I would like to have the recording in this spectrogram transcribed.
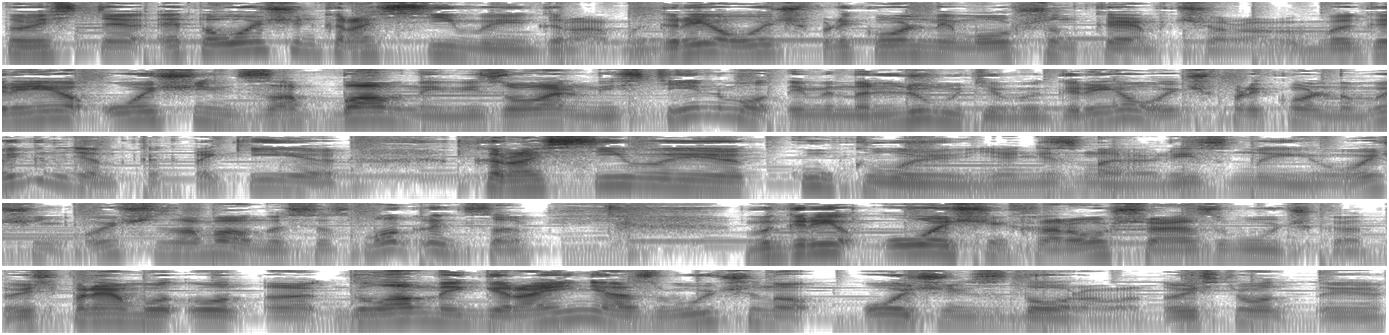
То есть э, это очень красивая игра. В игре очень прикольный motion capture. В игре очень забавный визуальный стиль. Вот именно люди в игре очень прикольно выглядят, как такие красивые куклы, я не знаю, резные. Очень, очень забавно все смотрится. В игре очень хорошая озвучка. То есть прям вот, вот э, главная героиня озвучена очень здорово. То есть вот э,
